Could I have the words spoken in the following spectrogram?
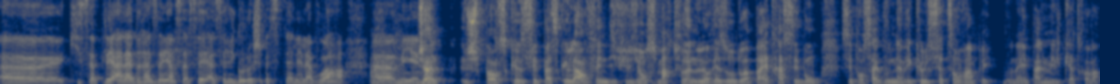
euh, qui s'appelait à l'adresse d'ailleurs, c'est assez, assez rigolo, je sais pas si tu es allé la voir. mais John, je pense que c'est parce que là on fait une diffusion smartphone, le réseau doit pas être assez bon, c'est pour ça que vous n'avez que le 720p, vous n'avez pas le 1080.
